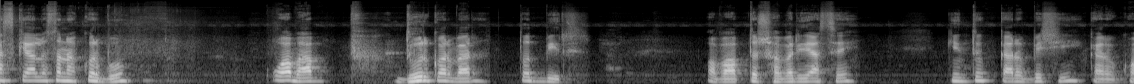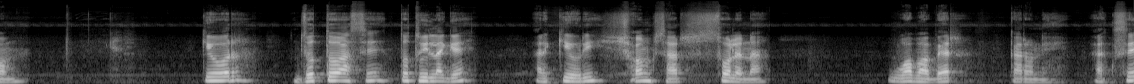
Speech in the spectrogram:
আজকে আলোচনা করব অভাব দূর করবার তদবির। অভাব তো সবারই আছে, কিন্তু কারও বেশি, কারও কম। কেউর যত আছে ততই লাগে, আর কেউরই সংসার চলে না অভাবের কারণে। আছে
